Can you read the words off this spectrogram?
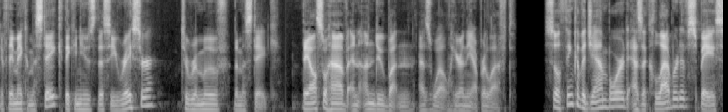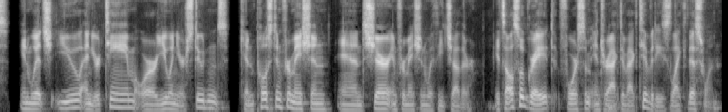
If they make a mistake, they can use this eraser to remove the mistake. They also have an undo button as well here in the upper left. So think of a Jamboard as a collaborative space in which you and your team or you and your students can post information and share information with each other. It's also great for some interactive activities like this one.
